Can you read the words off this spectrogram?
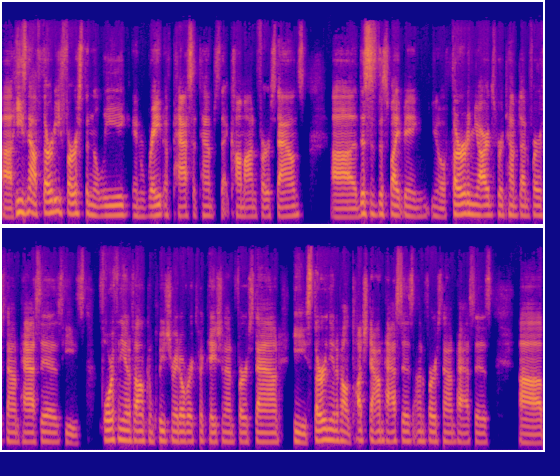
Uh, he's now 31st in the league in rate of pass attempts that come on first downs. Uh, this is despite being, you know, third in yards per attempt on first down passes. He's fourth in the NFL in completion rate over expectation on first down. He's third in the NFL in touchdown passes on first down passes. Uh,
